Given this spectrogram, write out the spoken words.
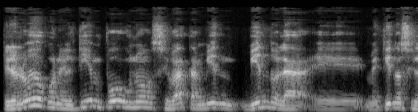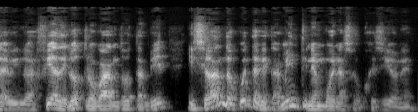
Pero luego con el tiempo uno se va también viendo la, eh, metiéndose en la bibliografía del otro bando también y se va dando cuenta que también tienen buenas objeciones.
